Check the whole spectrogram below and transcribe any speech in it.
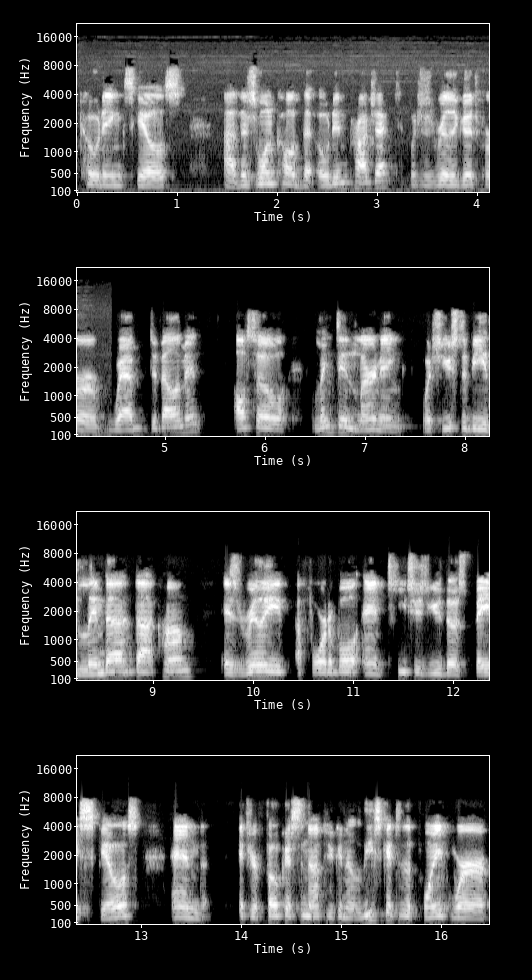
coding skills. Uh, there's one called the Odin Project, which is really good for web development. Also, LinkedIn Learning, which used to be lynda.com is really affordable and teaches you those base skills. And if you're focused enough, you can at least get to the point where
